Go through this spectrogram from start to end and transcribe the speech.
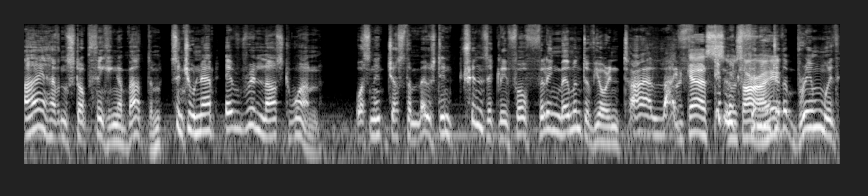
I haven't stopped thinking about them since you nabbed every last one. Wasn't it just the most intrinsically fulfilling moment of your entire life? I guess it Didn't was fill you alright. to the brim with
